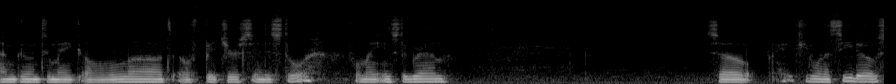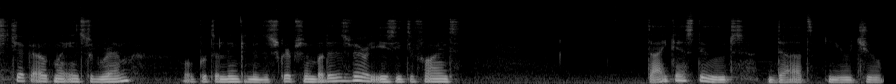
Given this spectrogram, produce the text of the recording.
I'm going to make a lot of pictures in the store for my Instagram. So if you want to see those check out my Instagram. I'll put a link in the description but it is very easy to find. Diecastdude.youtube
